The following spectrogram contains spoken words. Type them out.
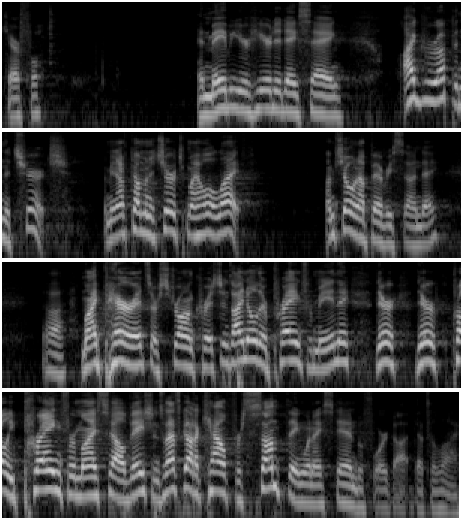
Careful. And maybe you're here today saying, I grew up in the church. I mean, I've come to church my whole life. I'm showing up every Sunday. Uh, my parents are strong Christians. I know they're praying for me, and they, they're, they're probably praying for my salvation. So that's got to count for something when I stand before God. That's a lie.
